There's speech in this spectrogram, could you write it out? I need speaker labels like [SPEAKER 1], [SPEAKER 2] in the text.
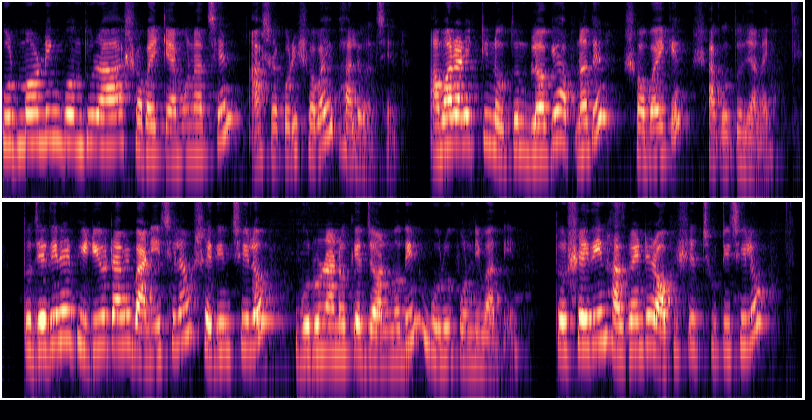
[SPEAKER 1] Good morning বন্ধুরা। সবাই কেমন আছেন? আশা করি সবাই ভালো আছেন। আমার আরেকটি নতুন ব্লগে আপনাদের সবাইকে স্বাগত জানাই। তো যেদিনের ভিডিওটা আমি বানিয়েছিলাম, সেদিন ছিল গুরু নানকের জন্মদিন, গুরু পূর্ণিমার দিন। তো সেই দিন হাজব্যান্ডের অফিসের ছুটি ছিল,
